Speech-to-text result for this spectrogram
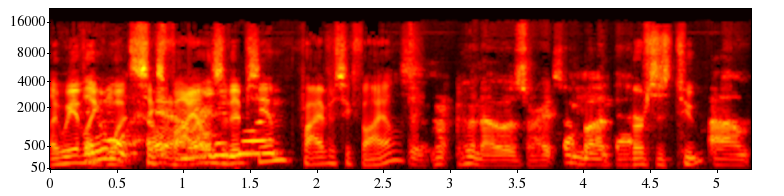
Like we have like what six help vials of anymore? Ipsium? Five or six vials who knows, right? Something but like that. versus two. um,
